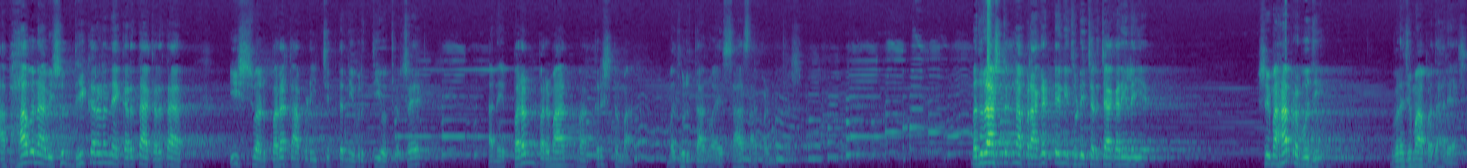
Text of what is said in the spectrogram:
આ ભાવના વિશુદ્ધિકરણને કરતા કરતા ઈશ્વર પરત આપણી ચિત્તની વૃત્તિઓ થશે અને પરમ પરમાત્મા કૃષ્ણમાં મધુરતાનો અહેસાસ આપણને થશે. મધુરાષ્ટકના પ્રાગટ્યની થોડી ચર્ચા કરી લઈએ. શ્રી મહાપ્રભુજી વ્રજમાં પધાર્યા છે.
